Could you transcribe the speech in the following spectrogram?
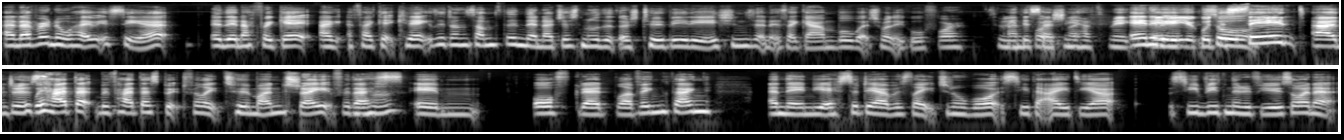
I never know how to say it, and then I forget. I, if I get corrected on something, then I just know that there's two variations, and it's a gamble which one to go for. It's a decision you have to make. Anyway, Anyway, you're going so to Saint Andrews. We had that. We've had this booked for like two months, right, for this um off-grid living thing. And then yesterday, I was like, do you know what? See the idea. See reading the reviews on it.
